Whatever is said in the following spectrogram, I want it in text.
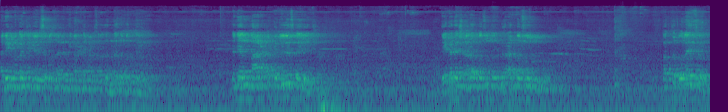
अनेक लोकांचे गैरसमज झाले की मराठी माणसाला धंदा जमत नाही त्यांनी अजून महाराष्ट्र फिरलेलंच नाही एखाद्या शहरात बसून घरात बसून फक्त बोलायचं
